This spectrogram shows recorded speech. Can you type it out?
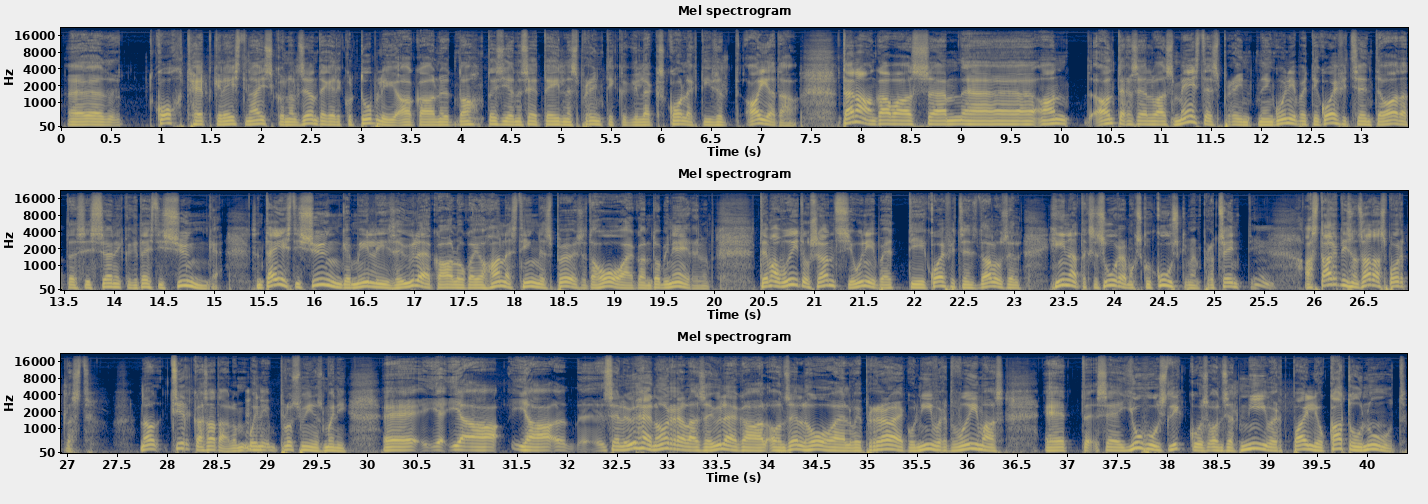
äh, koht hetkel Eesti naiskonnal, see on tegelikult tubli, aga nüüd noh, tõsi on see, et eilne sprint ikkagi läks kollektiivselt aia taha. täna on kavas äh, Ant-, Anterselvas meeste sprint ning Unibeti koefitsiente vaadates, siis see on ikkagi täiesti sünge. see on täiesti sünge, millise ülekaaluga Johannes Tingnes-Pöö seda hooaega on domineerinud. tema võidušanssi Unibeti koefitsientide alusel hinnatakse suuremaks kui kuuskümmend protsenti, hmm. aga stardis on sada sportlast no circa sada, no mõni pluss-miinus mõni. ja, ja, ja selle ühe norralase ülekaal on sel hooajal või praegu niivõrd võimas, et see juhuslikkus on sealt niivõrd palju kadunud,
